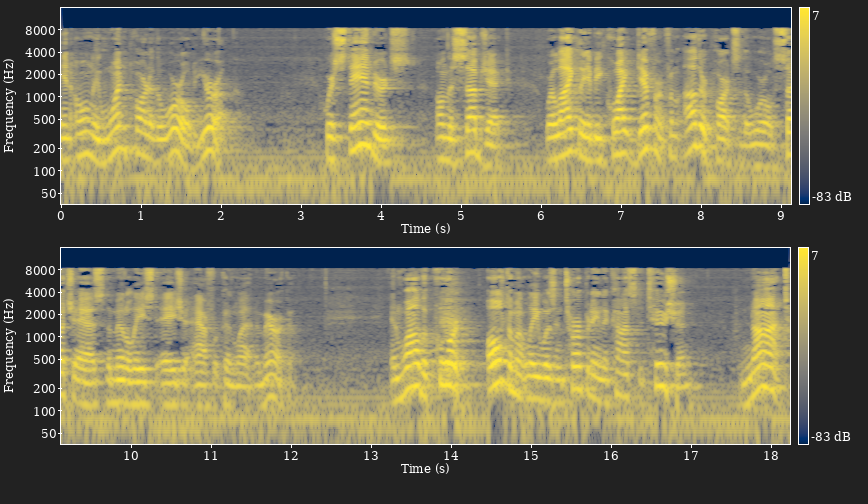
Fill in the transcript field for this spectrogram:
in only one part of the world, Europe, where standards on the subject were likely to be quite different from other parts of the world, such as the Middle East, Asia, Africa, and Latin America. And while the court ultimately was interpreting the Constitution, not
